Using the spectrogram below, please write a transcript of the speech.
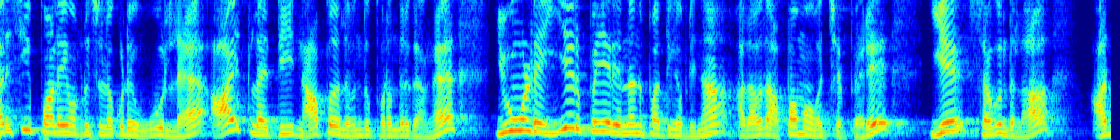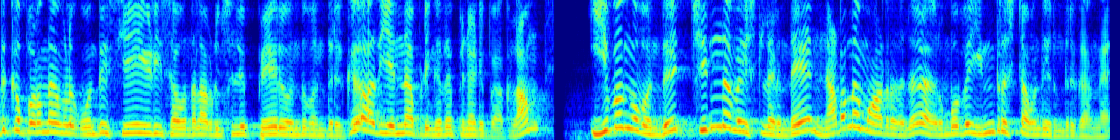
அரிசிப்பாளையம் அப்படின்னு சொல்லக்கூடிய ஊரில் ஆயிரத்தி தொள்ளாயிரத்தி நாற்பதில் வந்து பிறந்திருக்காங்க. இவங்களுடைய இயற்பெயர் என்னன்னு பார்த்தீங்க அப்படின்னா அதாவது அப்பா அம்மா வச்ச பேர் ஏ சகுந்தலா. அதுக்கப்புறம் தான் இவங்களுக்கு வந்து சிஐடி சகுந்தலா அப்படின்னு சொல்லி பேர் வந்து வந்திருக்கு. அது என்ன அப்படிங்கிறத பின்னாடி பார்க்கலாம். இவங்க வந்து சின்ன வயசுலேருந்தே நடனம் ஆடுறதுல ரொம்பவே இன்ட்ரெஸ்ட்டாக வந்து இருந்திருக்காங்க.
